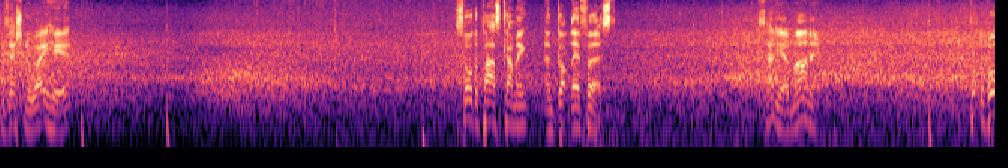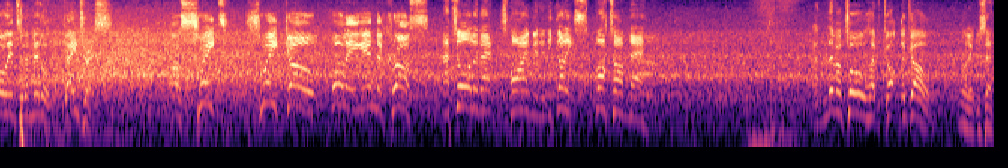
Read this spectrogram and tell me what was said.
possession away here. Saw the pass coming and got there first. Sadio Mane. Put the ball into the middle. Dangerous. Oh, sweet, sweet goal. Volleying in the cross. That's all about timing, and he got it spot on there. And Liverpool have got the goal. Well, it was a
